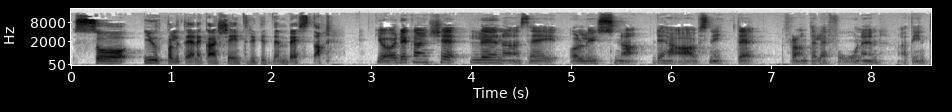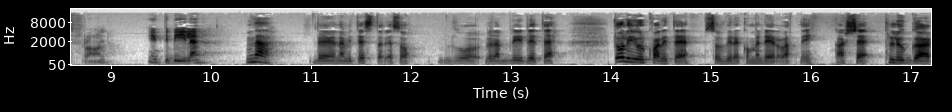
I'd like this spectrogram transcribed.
så ljudkvaliteten är kanske inte riktigt den bästa. Ja, det kanske lönar sig att lyssna det här avsnittet från telefonen, att inte från, inte i bilen. Nej, det, när vi testade så, så det blir lite dålig ljudkvalitet så vi rekommenderar att ni kanske pluggar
